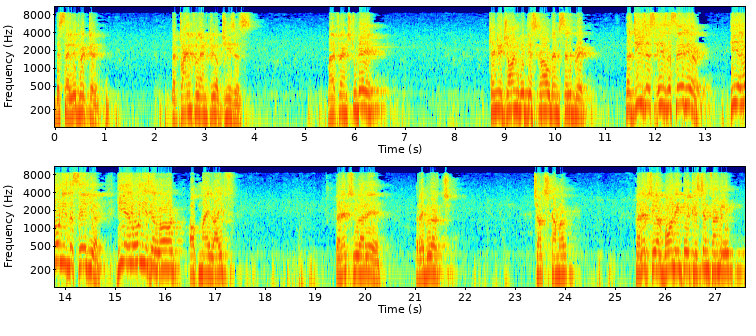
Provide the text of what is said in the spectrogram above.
They celebrated the triumphal entry of Jesus. My friends, today, can you join with this crowd and celebrate that Jesus is the Savior? He alone is the Savior. He alone is the Lord of my life. Perhaps you are a regular ch- church comer. Perhaps you are born into a Christian family.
